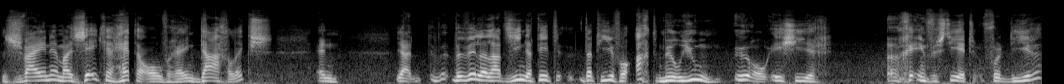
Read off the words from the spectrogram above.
zwijnen, maar zeker herten overheen, dagelijks. En ja, we, willen laten zien dat, dit, dat hier voor 8 miljoen euro is hier uh, geïnvesteerd voor dieren.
